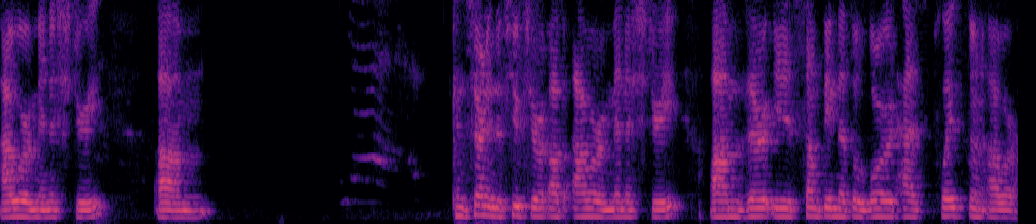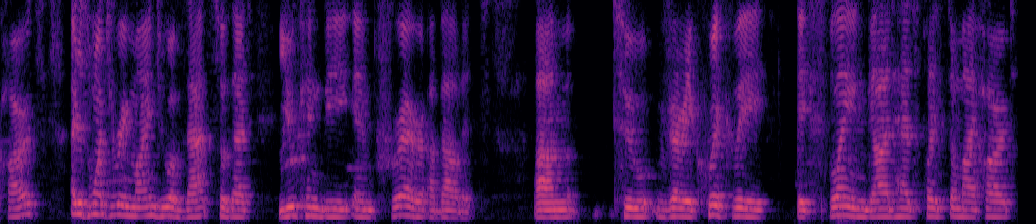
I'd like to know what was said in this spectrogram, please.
our ministry. Um, concerning the future of our ministry um, there is something that the Lord has placed on our hearts. I just want to remind you of that so that you can be in prayer about it. Um, to very quickly explain, God has placed on my heart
